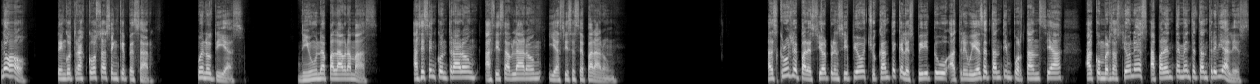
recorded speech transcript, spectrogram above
No, tengo otras cosas en que pesar. Buenos días. Ni una palabra más. Así se encontraron, así se hablaron y así se separaron. A Scrooge le pareció al principio chocante que el espíritu atribuyese tanta importancia a conversaciones aparentemente tan triviales,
